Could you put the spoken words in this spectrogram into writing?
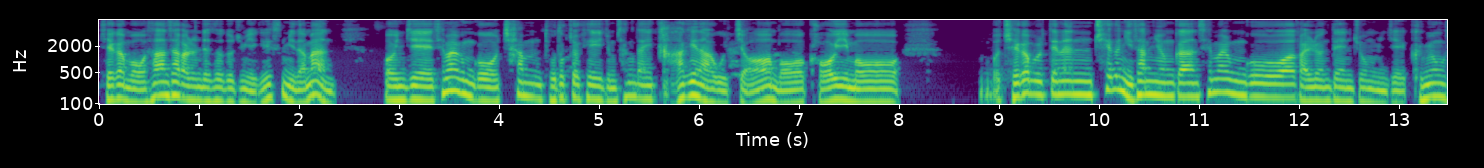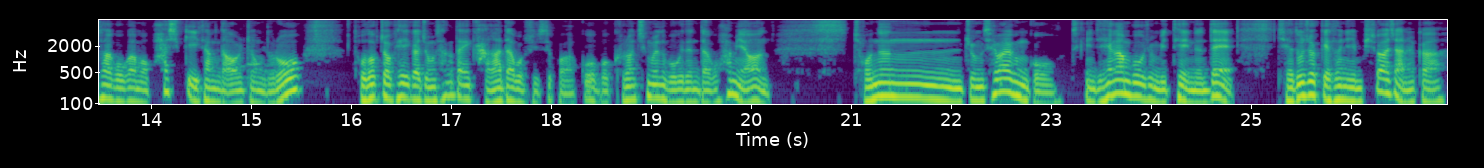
제가 뭐 사안사 관련돼서도 좀 얘기했습니다만 뭐 이제 새마을금고 참 도덕적 해이 좀 상당히 강하게 나오고 있죠. 뭐 거의 뭐 뭐 제가 볼 때는 최근 2, 3년간 새마을금고와 관련된 좀 이제 금융사고가 뭐 80개 이상 나올 정도로 도덕적 해이가 좀 상당히 강하다 볼 수 있을 것 같고 뭐 그런 측면에서 보게 된다고 하면 저는 좀 새마을금고 특히 이제 행안부 좀 밑에 있는데 제도적 개선이 좀 필요하지 않을까.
